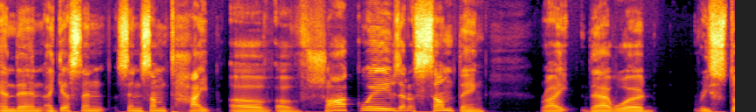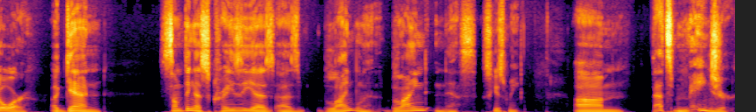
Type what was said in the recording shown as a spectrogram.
and then I guess send send some type of of shock waves or something, right? That would restore again something as crazy as as blindness blindness. Excuse me. Um, that's major.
